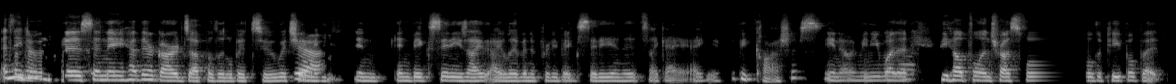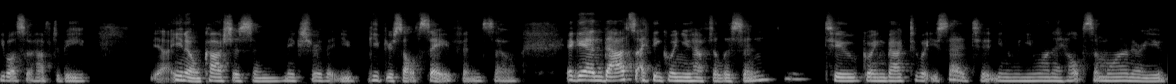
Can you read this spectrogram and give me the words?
and they do this and they have their guards up a little bit too which yeah. I mean, in in big cities I, I live in a pretty big city and it's like I, I have to be cautious you know i mean you want to be helpful and trustful to people but you also have to be yeah, you know, cautious and make sure that you keep yourself safe. And so again, that's I think when you have to listen mm-hmm. to going back to what you said, to, you know, when you want to help someone or you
